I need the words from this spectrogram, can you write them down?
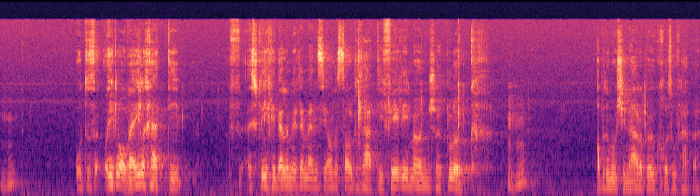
Mhm. Und das, ich glaube, eigentlich hätte es gleich in welcher Dimension das soll, es hätte viele Menschen Glück Mhm. Aber du musst ihn auch wirklich aufheben.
